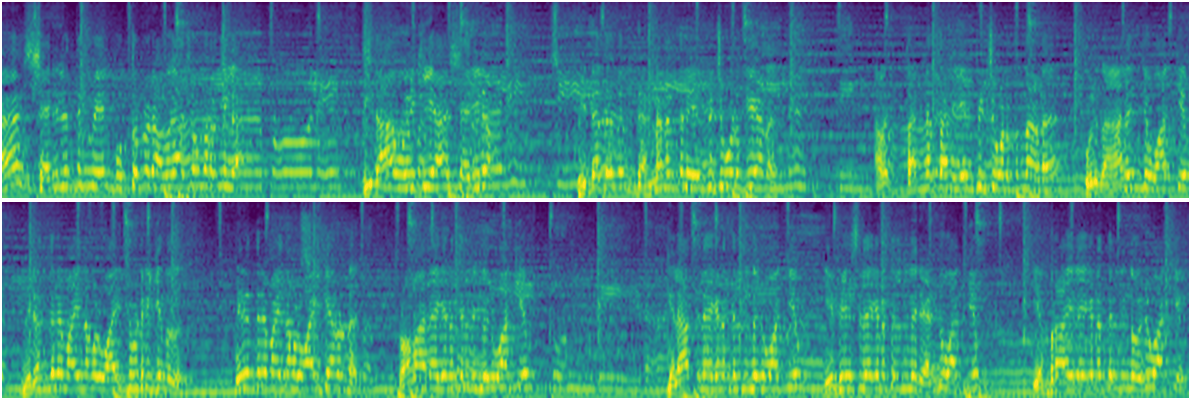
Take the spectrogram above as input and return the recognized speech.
ആ ശരീരത്തിന്മേൽ പുത്രനൊരു ഒരു അവകാശവും പറഞ്ഞില്ല. പിതാവ് ഒരുക്കി ആ ശരീരം ഭിന്നത്തിൽ ദണ്ഡനത്തിന് ഏൽപ്പിച്ചു കൊടുക്കുകയാണ്. അവൻ തന്നെ തന്നെത്താൻ ഏൽപ്പിച്ചു കൊടുത്തെന്നാണ് ഒരു നാലഞ്ച് വാക്യം നിരന്തരമായി നമ്മൾ വായിച്ചുകൊണ്ടിരിക്കുന്നത്. നിരന്തരമായി നമ്മൾ വായിക്കാറുണ്ട്. റോമാലേഖനത്തിൽ നിന്നൊരു വാക്യം ഗലാത്ത് ലേഖനത്തിൽ നിന്നൊരു വാക്യം എഫേസ് ലേഖനത്തിൽ നിന്ന് രണ്ട് വാക്യം എബ്രായ ലേഖനത്തിൽ നിന്ന് ഒരു വാക്യം.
